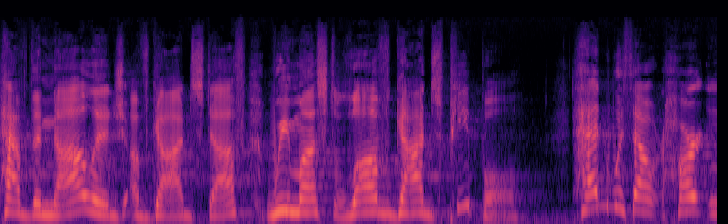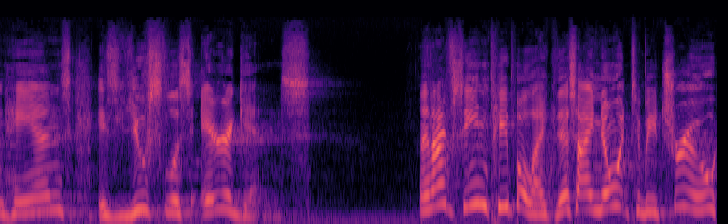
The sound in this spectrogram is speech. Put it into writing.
have the knowledge of God's stuff, we must love God's people. Head without heart and hands is useless arrogance. And I've seen people like this. I know it to be true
